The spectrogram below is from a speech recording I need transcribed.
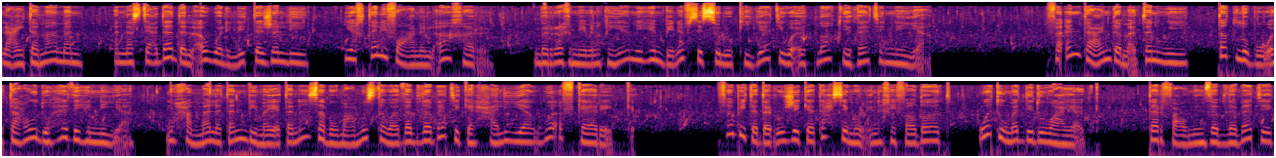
نعي تماما أن استعداد الأول للتجلي يختلف عن الآخر بالرغم من قيامهم بنفس السلوكيات وإطلاق ذات النية. فأنت عندما تنوي تطلب وتعود هذه النية محملة بما يتناسب مع مستوى ذبذباتك الحالية وأفكارك. فبتدرجك تحسم الانخفاضات وتمدد وعيك ترفع من ذبذباتك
